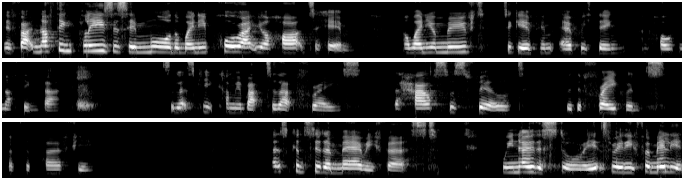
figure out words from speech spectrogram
In fact, nothing pleases him more than when you pour out your heart to him and when you're moved to give him everything and hold nothing back. So let's keep coming back to that phrase. The house was filled with the fragrance of the perfume. Let's consider Mary first. We know the story, it's really familiar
